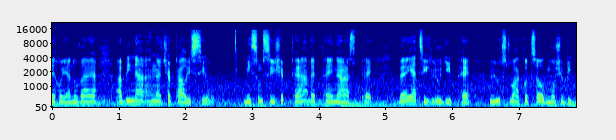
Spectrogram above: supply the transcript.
januára, aby na, načerpali silu. Myslím si, že práve pre nás, pre veriacich ľudí, pre ľudstvo ako celok môže byť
